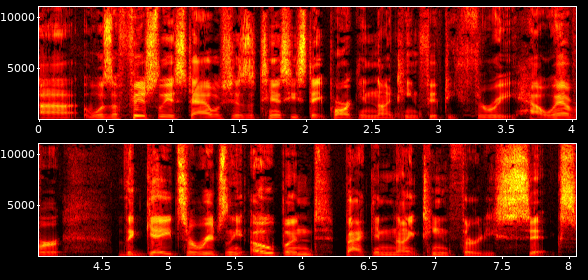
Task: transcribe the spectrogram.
uh, was officially established as a Tennessee state park in 1953. However, the gates originally opened back in 1936.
